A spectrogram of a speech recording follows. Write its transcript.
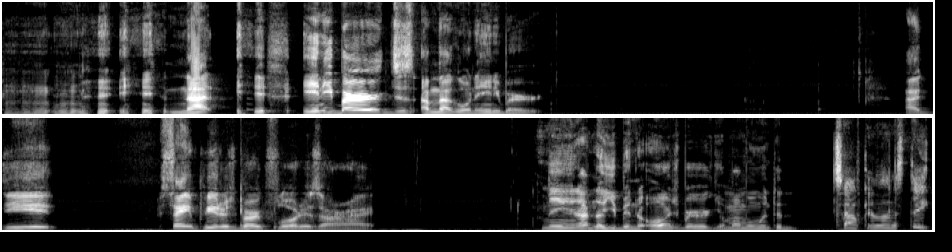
not any bird just I'm not going to any bird I did. St. Petersburg, Florida is all right. Man I know you've been to Orangeburg your mama went to South Carolina State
